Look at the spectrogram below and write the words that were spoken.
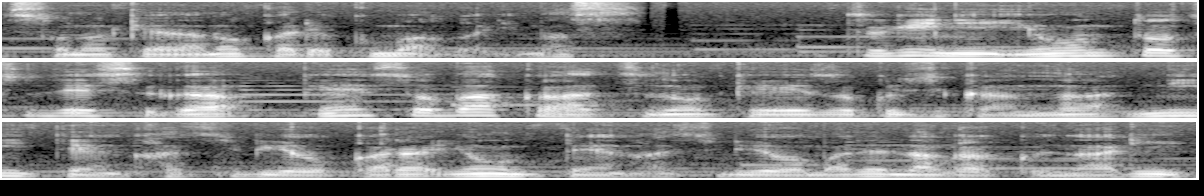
そのキャラの火力も上がります。次に4凸ですが元素爆発の継続時間が2.8秒から4.8秒まで長くなり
